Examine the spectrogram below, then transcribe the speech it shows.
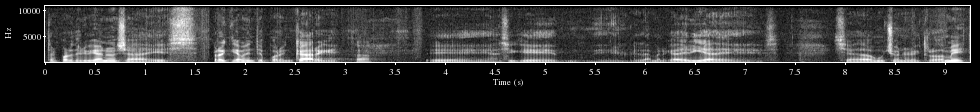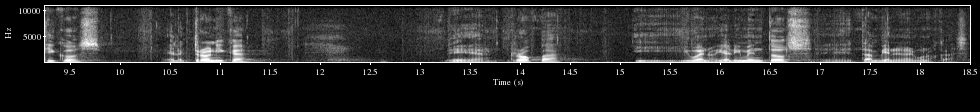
transporte liviano, ya es prácticamente por encargue. Eh, así que eh, la mercadería de se ha dado mucho en electrodomésticos, electrónica, eh, ropa y, bueno, y alimentos eh, también en algunos casos.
